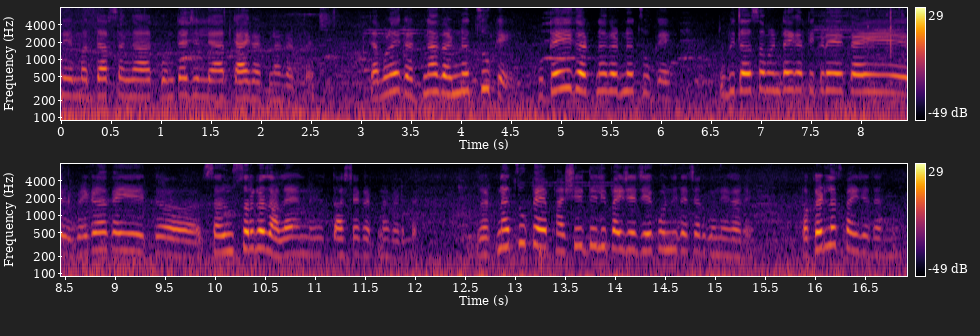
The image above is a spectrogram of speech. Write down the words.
ने- मतदारसंघात कोणत्या जिल्ह्यात काय घटना घडत आहेत त्यामुळे घटना घडणं चूक आहे. कुठेही घटना घडणं चूक आहे. तुम्ही तर असं म्हणताय का तिकडे काही वेगळं काही संसर्ग झाला आहे अशा घटना घडतात. घटना चूक आहे. फाशी दिली पाहिजे. जे कोणी त्याच्यात गुन्हेगार आहे. पकडलंच पाहिजे त्यांनी.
